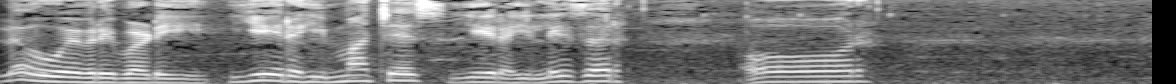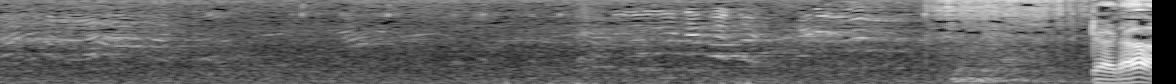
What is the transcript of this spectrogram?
हेलो एवरीबॉडी ये रही माचिस ये रही लेज़र और टड़ा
